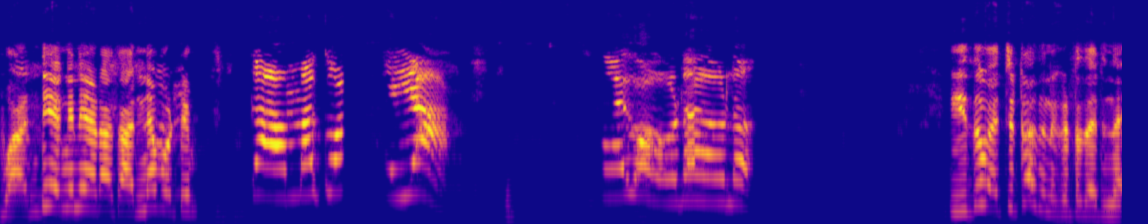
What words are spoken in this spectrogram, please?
വണ്ടി എങ്ങനെയാടാ തന്നെ പൊട്ടി ഇത് വെച്ചിട്ടാ നിനക്കിട്ട് തരുന്നേ?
